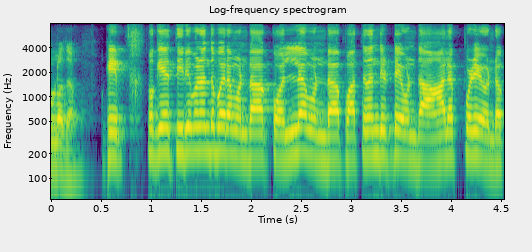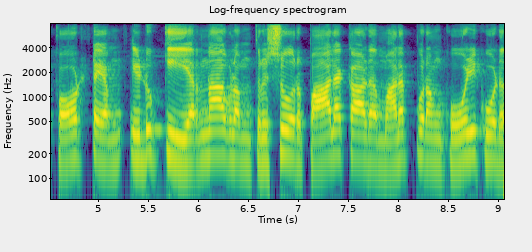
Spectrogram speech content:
ഉള്ളത് ഓക്കെ ഓക്കെ തിരുവനന്തപുരമുണ്ട് കൊല്ലമുണ്ട് പത്തനംതിട്ടയുണ്ട് ആലപ്പുഴയുണ്ട് കോട്ടയം ഇടുക്കി എറണാകുളം തൃശ്ശൂർ പാലക്കാട് മലപ്പുറം കോഴിക്കോട്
